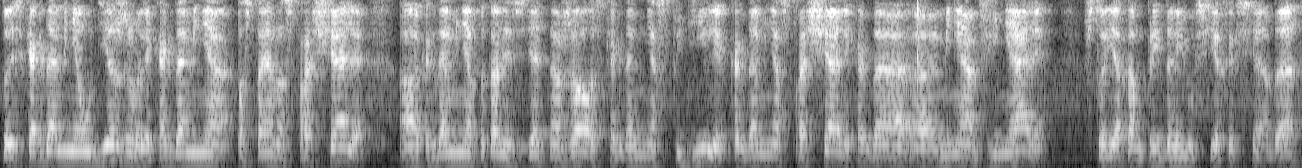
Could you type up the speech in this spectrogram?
То есть, когда меня удерживали, когда меня постоянно стращали, а, когда меня пытались взять на жалость, когда меня стыдили, когда меня стращали, когда меня обвиняли, что я там предаю всех и вся, да,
